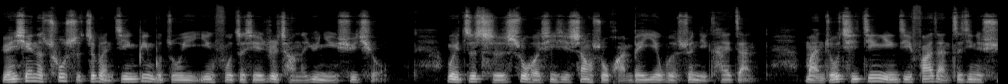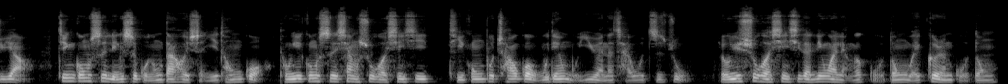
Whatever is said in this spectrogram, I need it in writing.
原先的初始资本金并不足以应付这些日常的运营需求。为支持数核信息上述还备业务的顺利开展，满足其经营及发展资金的需要，经公司临时股东大会审议通过，同意公司向数核信息提供不超过五点五亿元的财务资助。由于数核信息的另外两个股东为个人股东。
